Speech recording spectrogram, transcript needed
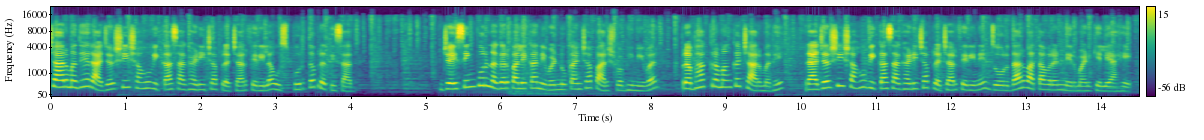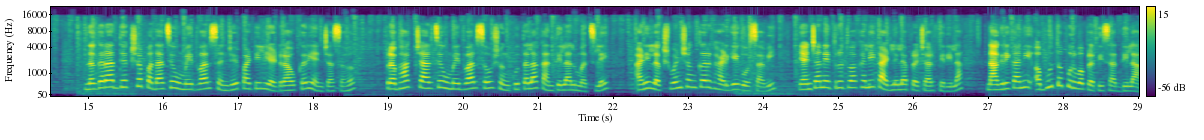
चारमध्ये राजर्षी शाहू विकास आघाडीच्या प्रचार फेरीला उत्स्फूर्त प्रतिसाद. जयसिंगपूर नगरपालिका निवडणुकांच्या पार्श्वभूमीवर प्रभाग क्रमांक चारमध्ये राजर्षी शाहू विकास आघाडीच्या प्रचार फेरीने जोरदार वातावरण निर्माण केले आहे. नगराध्यक्ष पदाचे उमेदवार संजय पाटील यड्रावकर यांच्यासह प्रभाग चारचे उमेदवार सौ शंकुतला कांतीलाल मचले आणि लक्ष्मणशंकर घाडगे गोसावी यांच्या नेतृत्वाखाली काढलेल्या प्रचार फेरीला नागरिकांनी अभूतपूर्व प्रतिसाद दिला.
